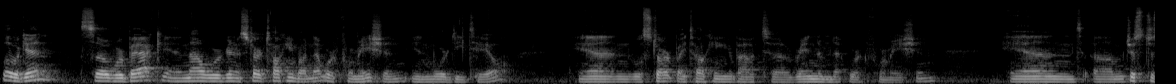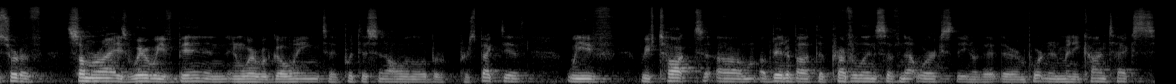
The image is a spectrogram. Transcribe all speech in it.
Hello again. So we're back, and now we're going to start talking about network formation in more detail. And we'll start by talking about uh, random network formation. And um, just to sort of summarize where we've been and, and, where we're going, to put this in all in a little bit of perspective, we've we've talked um, a bit about the prevalence of networks. You know, they're, they're important in many contexts.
